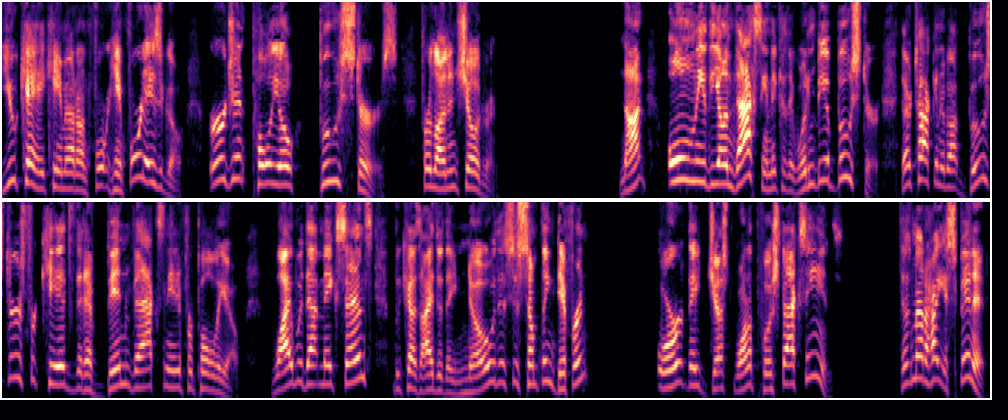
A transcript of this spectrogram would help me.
UK came out on four, came four days ago. Urgent polio boosters for London children. Not only the unvaccinated, because they wouldn't be a booster. They're talking about boosters for kids that have been vaccinated for polio. Why would that make sense? Because either they know this is something different or they just want to push vaccines. It Doesn't matter how you spin it.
